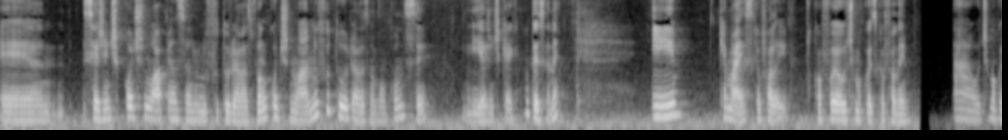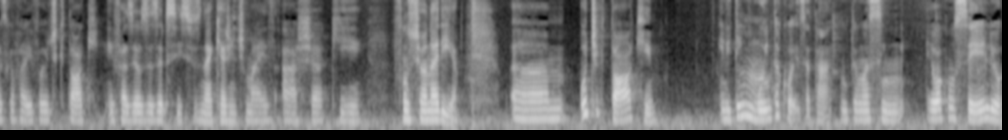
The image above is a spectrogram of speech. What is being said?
É, se a gente continuar pensando no futuro, elas vão continuar no futuro, elas não vão acontecer. E a gente quer que aconteça, né? E o que mais que eu falei? Qual foi a última coisa que eu falei? Ah, a última coisa que eu falei foi o TikTok e fazer os exercícios, né? Que a gente mais acha que funcionaria. Um, o TikTok ele tem muita coisa, tá? Então, assim, eu aconselho,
